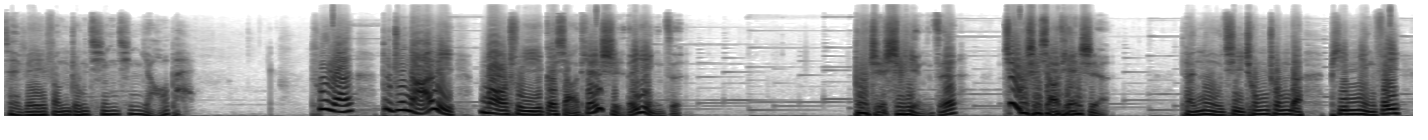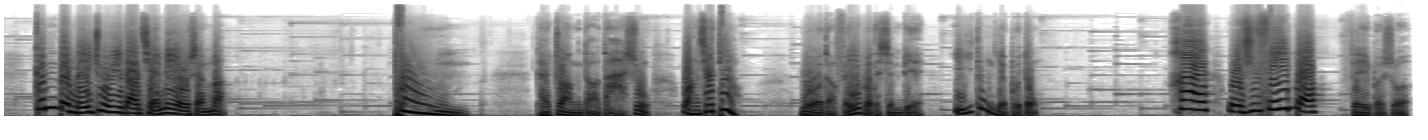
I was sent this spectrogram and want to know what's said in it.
在微风中轻轻摇摆。突然，不知哪里冒出一个小天使的影子。不只是影子，就是小天使。他怒气冲冲的拼命飞，根本没注意到前面有什么。砰！他撞到大树，往下掉，落到菲博的身边，一动也不动。嗨，我是菲博。菲博说：“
